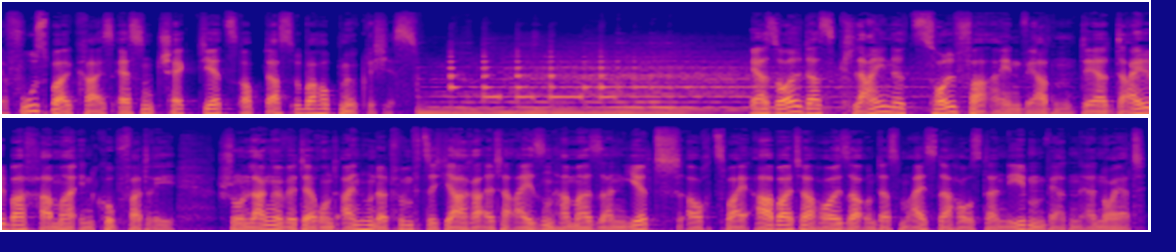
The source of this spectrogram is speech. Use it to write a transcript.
Der Fußballkreis Essen checkt jetzt, ob das überhaupt möglich ist. Er soll das kleine Zollverein werden, der Deilbachhammer in Kupferdreh. Schon lange wird der rund 150 Jahre alte Eisenhammer saniert, auch zwei Arbeiterhäuser und das Meisterhaus daneben werden erneuert.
